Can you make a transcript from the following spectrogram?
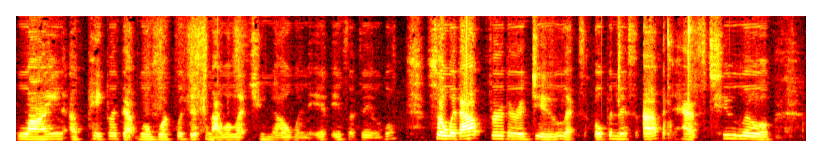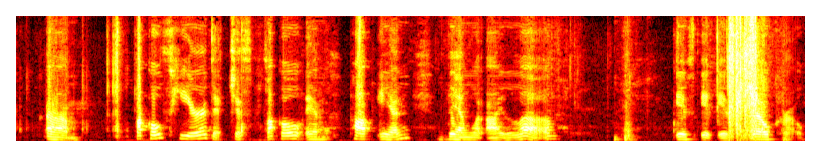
line of paper that will work with this and I will let you know when it is available. So without further ado, let's open this up. It has two little um, buckles here that just buckle and pop in. Then what I love is it is Velcro.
